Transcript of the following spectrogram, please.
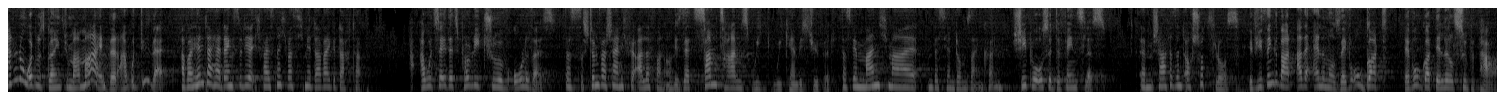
I don't know what was going through my mind that I would do that. Aber hinterher denkst du dir, ich weiß nicht, was ich mir dabei gedacht habe. I- would say that's probably true of all of us, Das stimmt wahrscheinlich für alle von uns, is that sometimes we, we can be stupid. dass wir manchmal ein bisschen dumm sein können. Sheep are also defenseless. Ähm, Schafe sind auch schutzlos. If you think about other animals, they've all got, they've all got their little superpower.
